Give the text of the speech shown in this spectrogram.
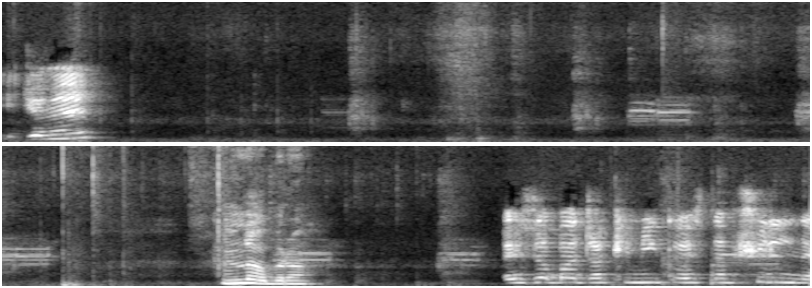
Idziemy? Dobra. Ej, zobacz, jaki Miko jestem silny.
